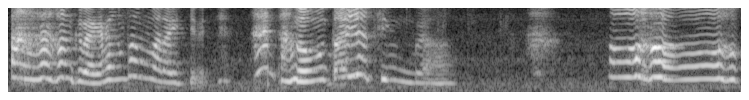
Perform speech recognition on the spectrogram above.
아, 그래 항상 말하기래 나 너무 떨려 친구야 어.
